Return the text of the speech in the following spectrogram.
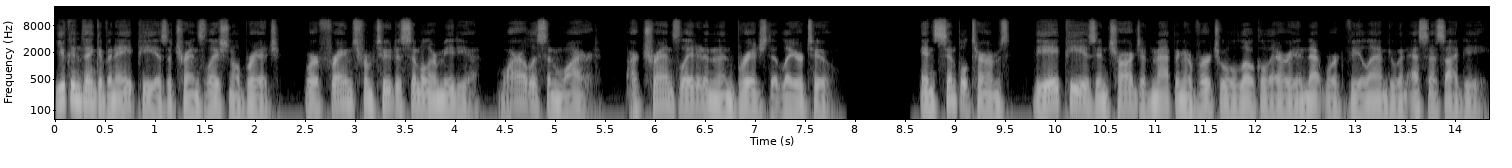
You can think of an AP as a translational bridge, where frames from two dissimilar media, wireless and wired, are translated and then bridged at layer 2. In simple terms, the AP is in charge of mapping a virtual local area network VLAN to an SSID.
